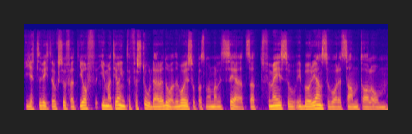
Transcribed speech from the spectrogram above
jätteviktigt också för att jag, i och med att jag inte förstod där och då, det var ju så pass normaliserat så att för mig så i början så var det ett samtal om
